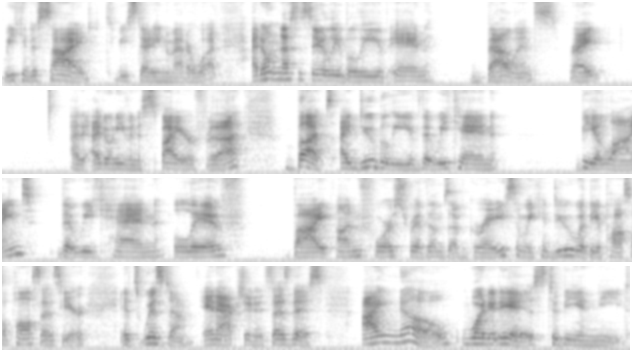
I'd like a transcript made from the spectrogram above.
We can decide to be steady no matter what. I don't necessarily believe in balance, right? I, I don't even aspire for that. But I do believe that we can be aligned, that we can live by unforced rhythms of grace. And we can do what the Apostle Paul says here it's wisdom in action. It says this I know what it is to be in need,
